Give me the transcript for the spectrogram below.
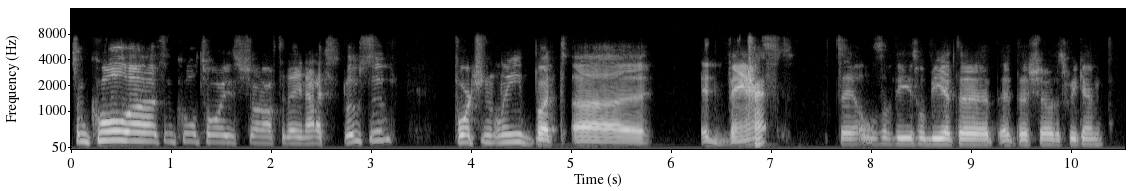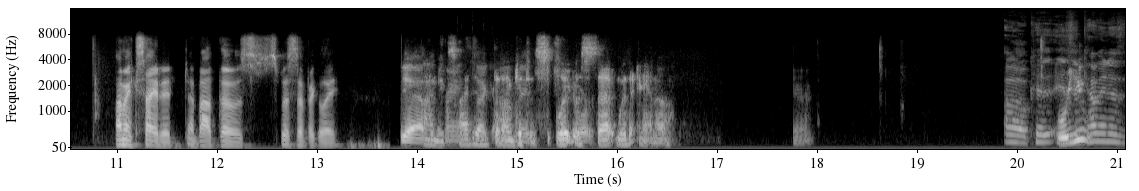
some cool uh some cool toys shown off today not exclusive fortunately but uh advanced sales of these will be at the at the show this weekend I'm excited about those specifically. yeah I'm excited that I get to split a set with Anna. Yeah. Oh, cause is Were it you- coming as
